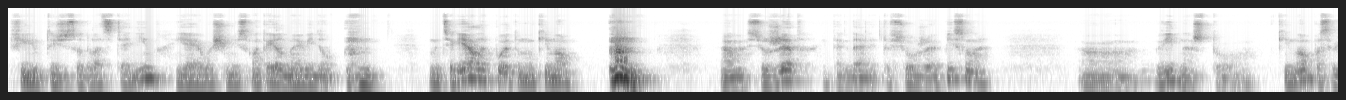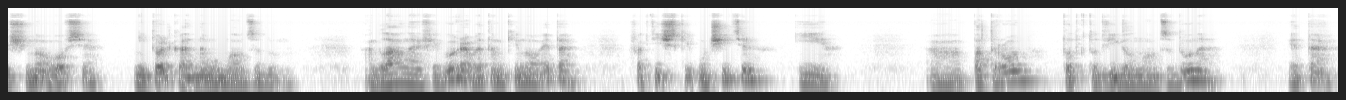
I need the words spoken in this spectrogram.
фильм 1921, я его еще не смотрел, но я видел материалы по этому кино, а, сюжет и так далее. Это все уже описано. А, видно, что кино посвящено вовсе не только одному Мао Цзэдуну. А главная фигура в этом кино – это фактически учитель и а, патрон, тот, кто двигал Мао Цзэдуна, это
